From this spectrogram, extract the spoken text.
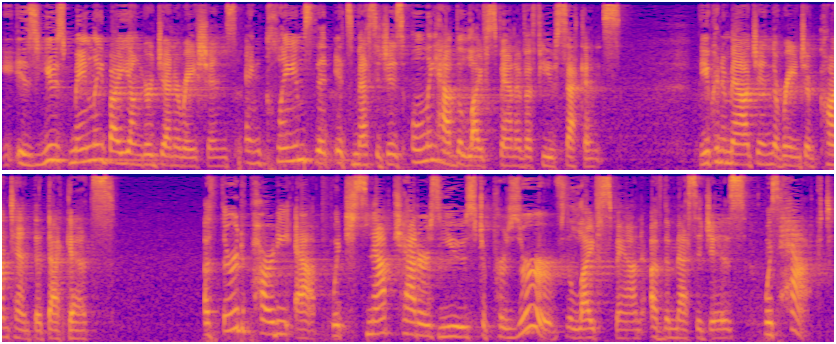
is used mainly by younger generations and claims that its messages only have the lifespan of a few seconds. You can imagine the range of content that that gets. A third party app, which Snapchatters use to preserve the lifespan of the messages, was hacked.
